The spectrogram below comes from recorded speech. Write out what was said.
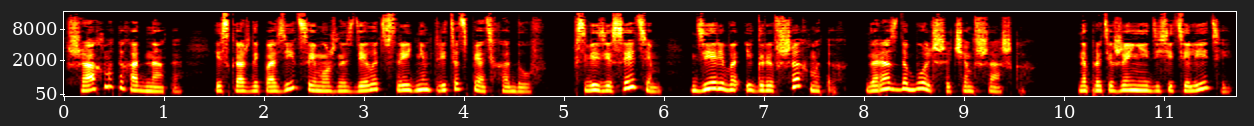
В шахматах, однако, из каждой позиции можно сделать в среднем 35 ходов. В связи с этим дерево игры в шахматах гораздо больше, чем в шашках. На протяжении десятилетий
